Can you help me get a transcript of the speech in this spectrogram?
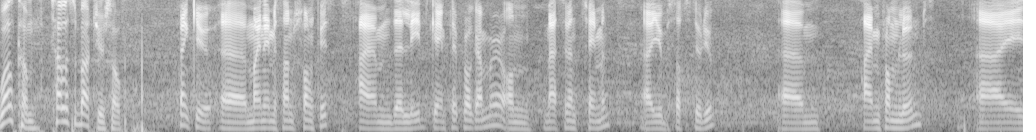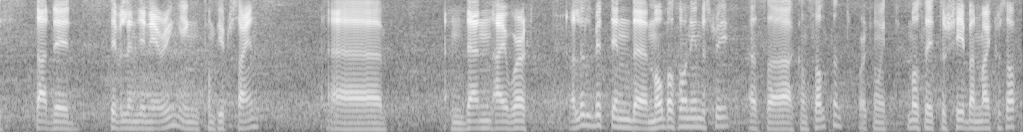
Welcome. Tell us about yourself. Thank you. Uh, my name is Anders Holmquist. I am the lead gameplay programmer on Massive Entertainment, uh, Ubisoft studio. Um, I'm from Lund. I studied civil engineering in computer science. Uh, and then I worked a little bit in the mobile phone industry as a consultant, working with mostly Toshiba and Microsoft.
